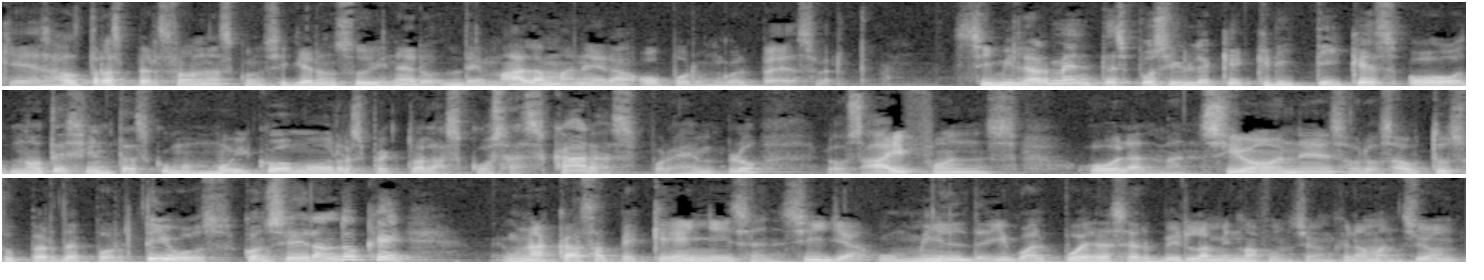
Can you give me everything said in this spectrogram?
que esas otras personas consiguieron su dinero de mala manera o por un golpe de suerte. Similarmente es posible que critiques o no te sientas como muy cómodo respecto a las cosas caras, por ejemplo los iPhones o las mansiones o los autos superdeportivos, considerando que una casa pequeña y sencilla, humilde, igual puede servir la misma función que una mansión.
